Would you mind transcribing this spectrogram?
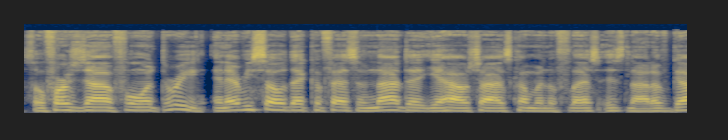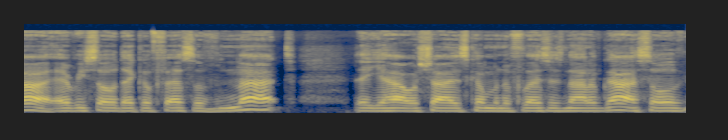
So First John 4 and 3. And every soul that confesseth not that Yahweh is come in the flesh is not of God. Every soul that confesseth not that Yahweh is come in the flesh is not of God. So if,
